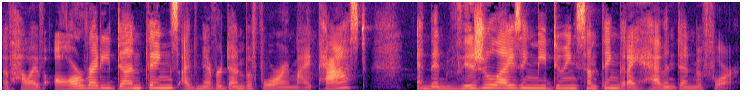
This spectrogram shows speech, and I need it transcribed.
of how I've already done things I've never done before in my past, and then visualizing me doing something that I haven't done before.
